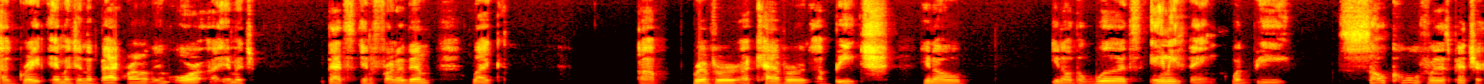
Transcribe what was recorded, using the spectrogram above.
a great image in the background of them or an image that's in front of them, like a river, a cavern, a beach, you know, you know, the woods, anything would be so cool for this picture.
